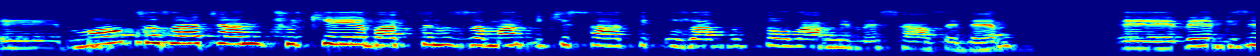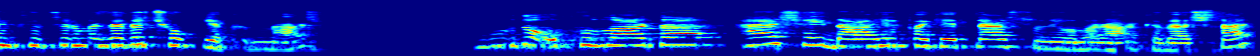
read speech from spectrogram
E, Malta zaten Türkiye'ye baktığınız zaman iki saatlik uzaklıkta olan bir mesafede e, ve bizim kültürümüze de çok yakınlar. Burada okullarda her şey dahil paketler sunuyorlar arkadaşlar.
